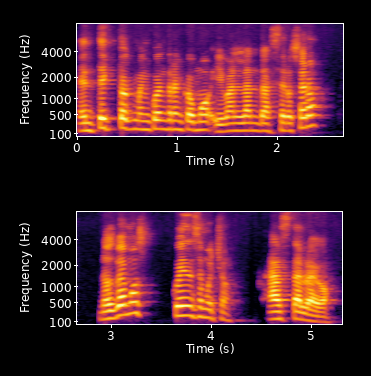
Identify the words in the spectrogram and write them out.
En TikTok me encuentran como Iván Landa00. Nos vemos. Cuídense mucho. Hasta luego.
